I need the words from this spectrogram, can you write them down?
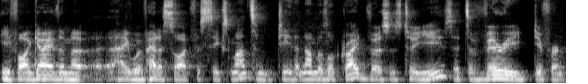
If I gave them a, hey, we've had a site for six months and gee, the numbers look great versus two years, it's a very different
